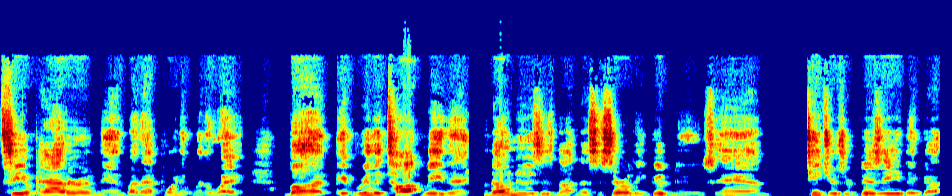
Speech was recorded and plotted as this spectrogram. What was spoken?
see a pattern. And by that point, it went away. But it really taught me that no news is not necessarily good news. And teachers are busy. They've got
